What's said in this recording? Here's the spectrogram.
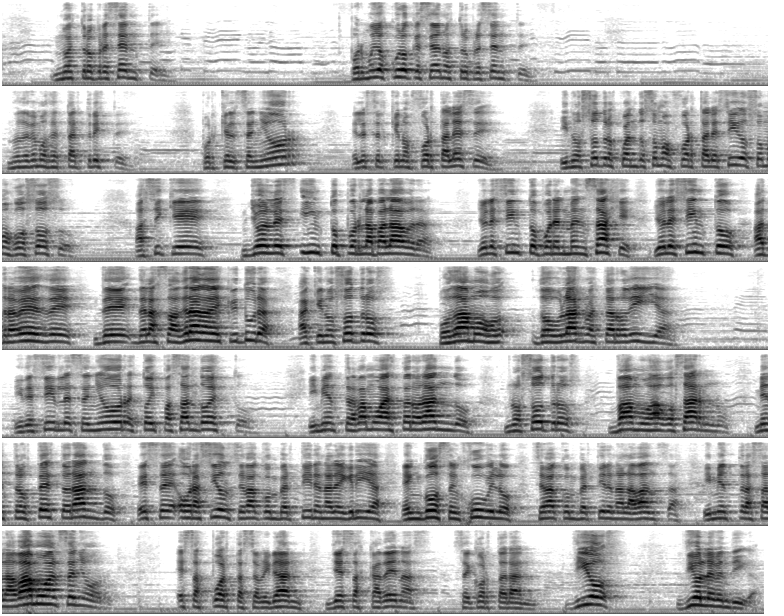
nuestro presente. Por muy oscuro que sea nuestro presente, no debemos de estar tristes, porque el Señor Él es el que nos fortalece. Y nosotros cuando somos fortalecidos somos gozosos. Así que yo les into por la palabra. Yo les siento por el mensaje. Yo les siento a través de, de la Sagrada Escritura a que nosotros podamos doblar nuestra rodilla y decirle, Señor, estoy pasando esto. Y mientras vamos a estar orando, nosotros vamos a gozarnos. Mientras usted esté orando, esa oración se va a convertir en alegría, en gozo, en júbilo, se va a convertir en alabanza. Y mientras alabamos al Señor, esas puertas se abrirán y esas cadenas se cortarán. Dios, Dios le bendiga.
